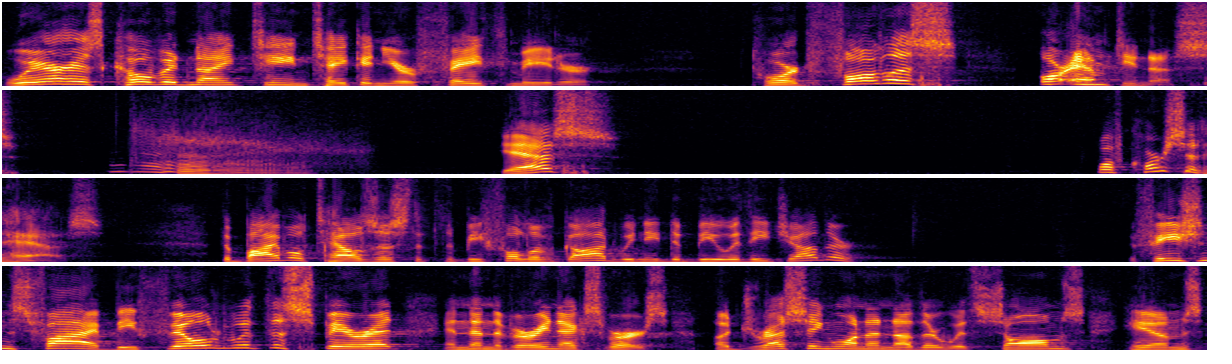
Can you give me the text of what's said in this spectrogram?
where has COVID 19 taken your faith meter? Toward fullness or emptiness? Hmm. Yes? Well, of course it has. The Bible tells us that to be full of God, we need to be with each other. Ephesians 5, be filled with the Spirit, and then the very next verse, addressing one another with psalms, hymns,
